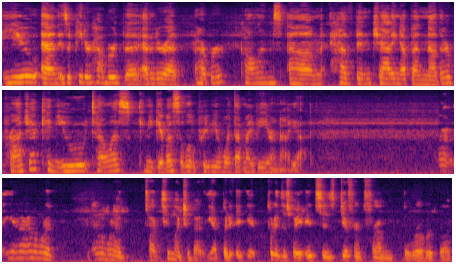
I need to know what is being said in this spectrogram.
you and is it Peter Hubbard, the editor at Harper Collins, um, have been chatting up another project. Can you tell us? Can you give us a little preview of what that might be, or not yet? Uh, you know, I don't want to. I don't want to talk too much about it yet, but it, it, put it this way: it's as different from the Rover book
